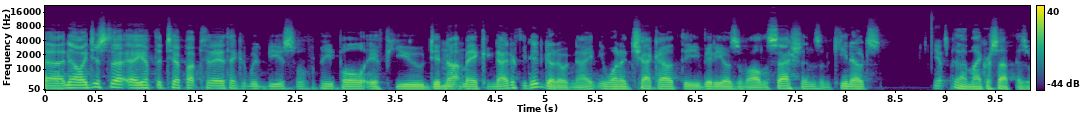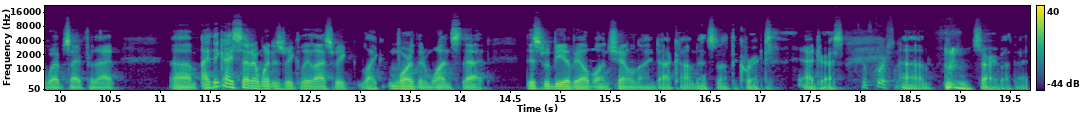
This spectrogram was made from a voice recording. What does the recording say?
Uh, no, I just uh, I have the tip up today. I think it would be useful for people if you did not Mhm. make Ignite. If you did go to Ignite, you want to check out the videos of all the sessions and keynotes. Yep. Uh, Microsoft has a website for that. Um, I think I said on Windows Weekly last week, like more than once, that this would be available on channel9.com. That's not the correct address. Of course not. Um, sorry about that.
